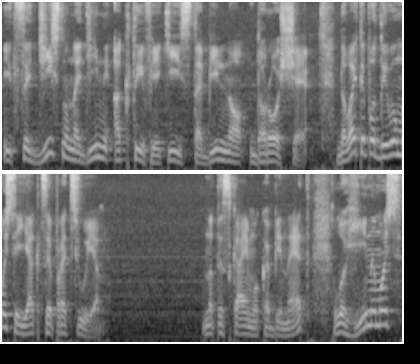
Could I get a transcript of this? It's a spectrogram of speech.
і це дійсно надійний актив, який стабільно дорожчає. Давайте подивимося, як це працює. Натискаємо кабінет, логінимось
